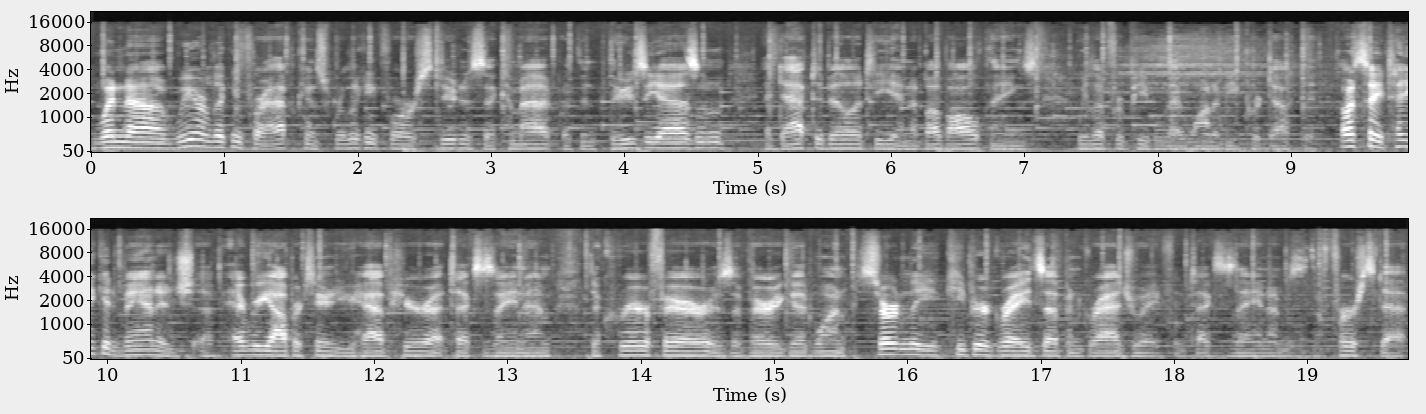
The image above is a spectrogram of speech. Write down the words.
When uh, we are looking for applicants, we're looking for students that come out with enthusiasm, adaptability, and above all things, we look for people that want to be productive. I would say take advantage of every opportunity you have here at Texas A&M. The career fair is a very good one. Certainly keep your grades up and graduate from Texas A&M is the first step.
